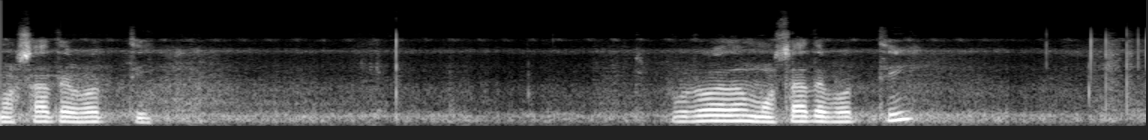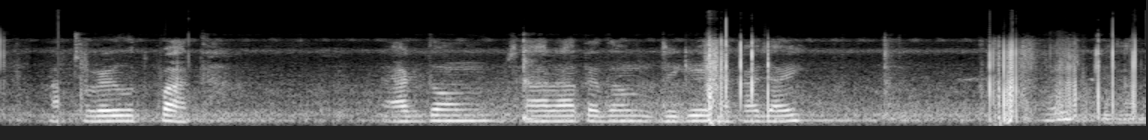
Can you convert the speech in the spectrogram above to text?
মশাতে ভর্তি। পুরো একদম মশাতে ভর্তি। আর চোরের উৎপাত। একদম সারা রাত একদম জেগে থাকা যায় এই কি জানি।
